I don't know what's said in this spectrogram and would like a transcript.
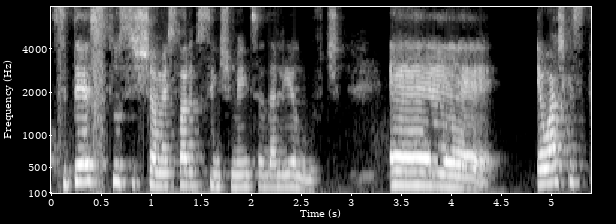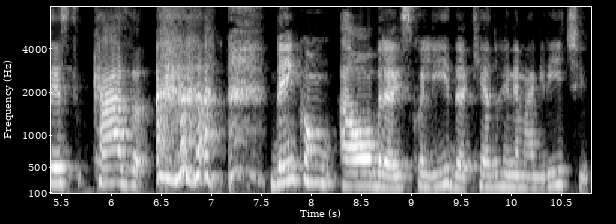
Esse texto se chama A História dos Sentimentos, é da Lia Luft. É, eu acho que esse texto casa bem com a obra escolhida, que é do René Magritte,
